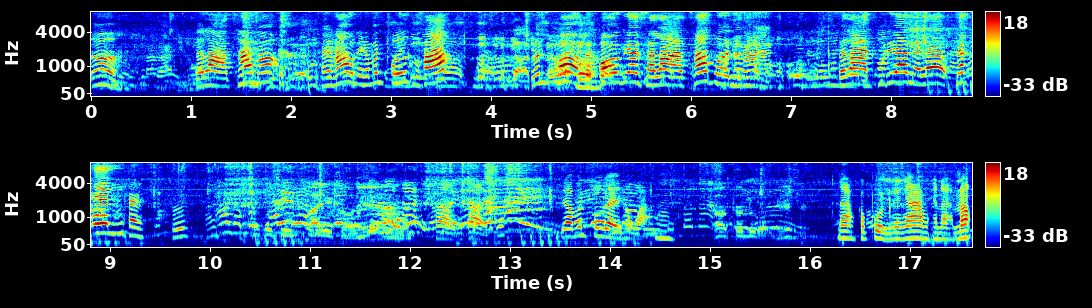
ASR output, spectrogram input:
เออสลาดซะเนาะให้เฮาเนี่ยมันปึกครับมันพ่อแต่พ่อเรียกสลาดซะเพิ่นนะสลาดผู้เรียนนั่นแล้วจักเอ็นไปใช่ใช่เดี๋ยวมันเปื่อยเขาว่ะน้ำกระปุ่นก็งามขนาดเนาะ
